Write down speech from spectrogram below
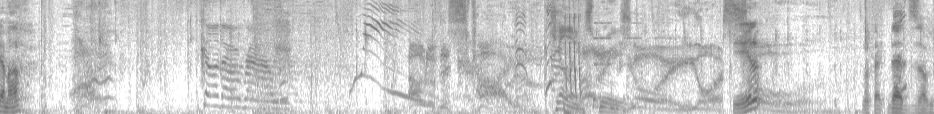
Siema. Kill? No tak, dead zone.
